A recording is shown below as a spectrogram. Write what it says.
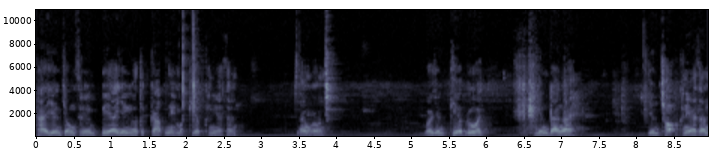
ថាយើងចង់ស្រែមពែយើងយកទៅកាប់នេះមកគៀបគ្នាសិនហ្នឹងបងបើយើងគៀបរួចយើងដឹងហើយយើងឆក់គ្នាសិន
